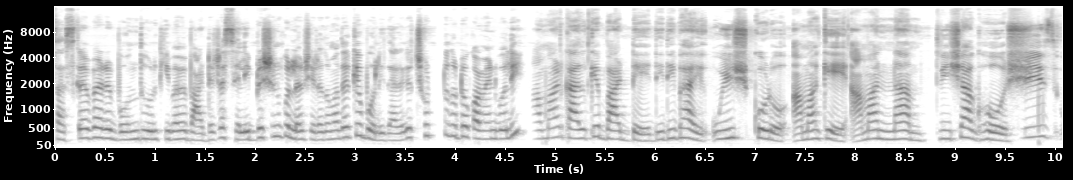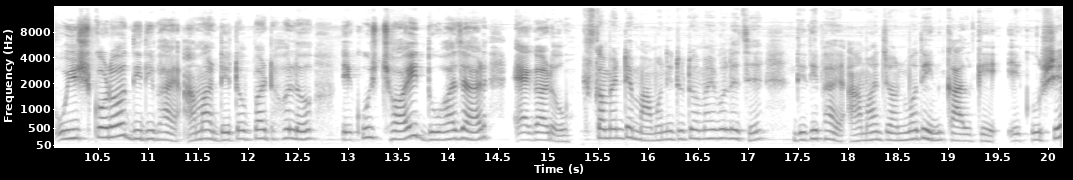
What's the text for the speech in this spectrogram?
সাবস্ক্রাইবারের বন্ধুর কীভাবে বার্থডেটা সেলিব্রেশন করলাম সেটা তোমাদেরকে বলি। তার আগে ছোট্ট দুটো কমেন্ট বলি। আমার কালকে বার্থডে দিদি ভাই উইশ করো আমাকে, আমার নাম তৃষা ঘোষ। প্লিজ উইশ করো দিদি ভাই আমার ডেট অফ বার্থ হলো একুশ ছয় দু হাজার এগারো। কমেন্টে মামনি দুটো আমায় বলেছে দিদি ভাই আমার জন্মদিন কালকে একুশে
